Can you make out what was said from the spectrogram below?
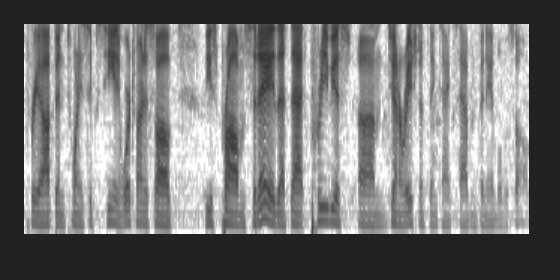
FREOPP in 2016, and we're trying to solve these problems today that that previous um, generation of think tanks haven't been able to solve.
